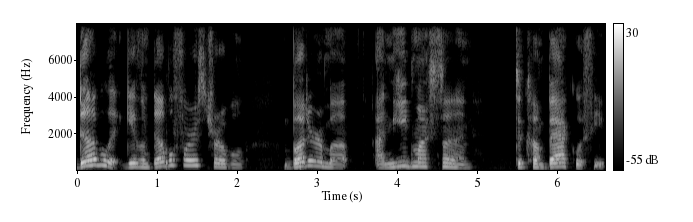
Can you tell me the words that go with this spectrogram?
Double it. Give him double for his trouble. Butter him up. I need my son to come back with you.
